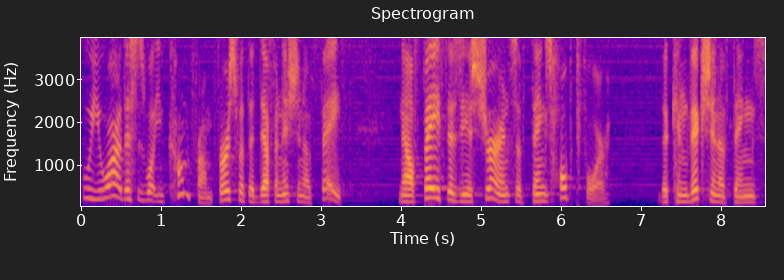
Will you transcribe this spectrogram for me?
who you are, this is what you come from. First, with the definition of faith. Now, faith is the assurance of things hoped for, the conviction of things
